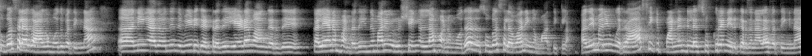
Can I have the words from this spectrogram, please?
சுப செலவு ஆகும்போது பார்த்தீங்கன்னா நீங்கள் அதை வந்து இந்த வீடு கட்டுறது இடம் வாங்குறது கல்யாணம் பண்ணுறது இந்த மாதிரி ஒரு விஷயங்கள்லாம் பண்ணும்போது அது சுப செலவாக நீங்கள் மாற்றிக்கலாம் அதே மாதிரி உங்கள் ராசிக்கு பன்னெண்டில் சுக்கரன் இருக்கிறதுனால பார்த்தீங்கன்னா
